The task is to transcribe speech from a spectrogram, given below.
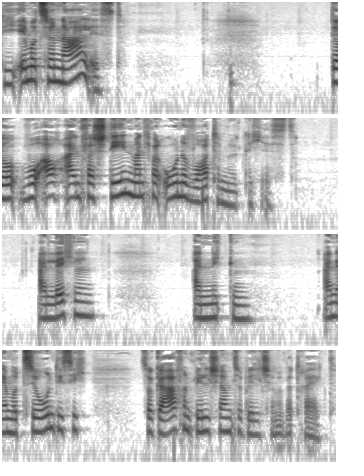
die emotional ist, wo auch ein Verstehen manchmal ohne Worte möglich ist. Ein Lächeln, ein Nicken, eine Emotion, die sich sogar von Bildschirm zu Bildschirm überträgt.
